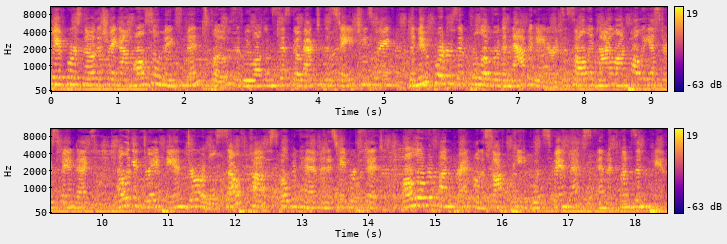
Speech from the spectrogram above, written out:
We of course know that Straight Down also makes men's clothes as we welcome Cisco back to the stage. He's wearing the new quarter zip pullover, the Navigator. It's a solid nylon polyester spandex, elegant drape and durable. Self cuffs, open hem, and a tapered fit. All over fun print on a soft peak with spandex and a Clemson pant.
